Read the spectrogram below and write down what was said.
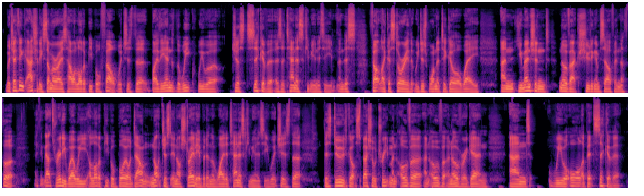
which I think actually summarized how a lot of people felt, which is that by the end of the week, we were just sick of it as a tennis community. And this felt like a story that we just wanted to go away. And you mentioned Novak shooting himself in the foot. I think that's really where we, a lot of people boil down, not just in Australia, but in the wider tennis community, which is that this dude got special treatment over and over and over again. And we were all a bit sick of it.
